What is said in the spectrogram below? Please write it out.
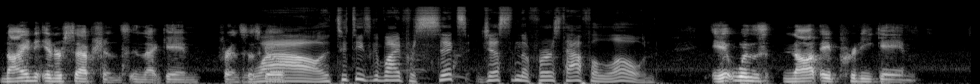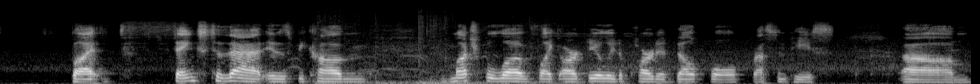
nine interceptions in that game, Francisco. Wow, the two teams combined for six just in the first half alone. It was not a pretty game, but thanks to that, it has become much beloved, like our dearly departed Belk Bowl. Rest in peace. Um,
